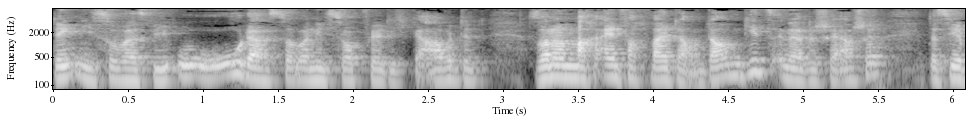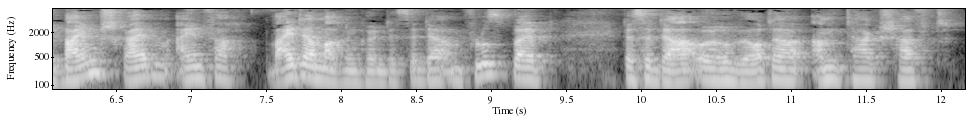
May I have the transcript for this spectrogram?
Denk nicht sowas wie, oh, oh, oh, da hast du aber nicht sorgfältig gearbeitet, sondern mach einfach weiter. Und darum geht's in der Recherche, dass ihr beim Schreiben einfach weitermachen könnt, dass ihr da am Fluss bleibt, dass ihr da eure Wörter am Tag schafft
